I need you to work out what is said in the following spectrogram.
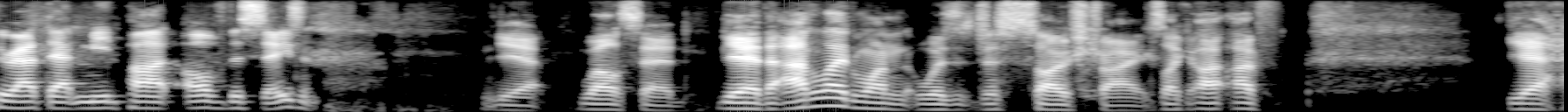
throughout that mid part of the season. Yeah, well said. Yeah, the Adelaide one was just so strange. Like I, I've, yeah,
